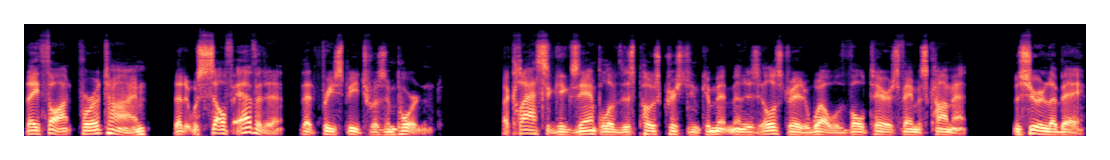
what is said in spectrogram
they thought, for a time, that it was self evident that free speech was important. A classic example of this post Christian commitment is illustrated well with Voltaire's famous comment Monsieur l'Abbé,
